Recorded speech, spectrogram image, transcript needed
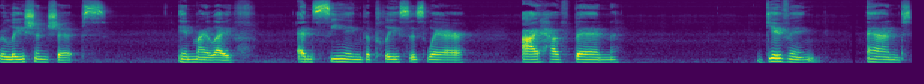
relationships in my life and seeing the places where I have been giving and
